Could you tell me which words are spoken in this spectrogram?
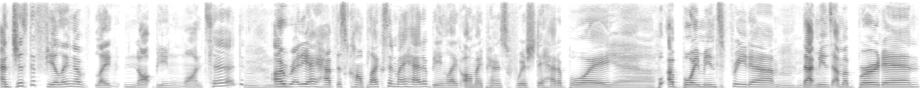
And just the feeling of like not being wanted. Mhm. Already, I have this complex in my head of being like, oh, my parents wish they had a boy. yeah B- a boy means freedom. That Mhm. means I'm a burden.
